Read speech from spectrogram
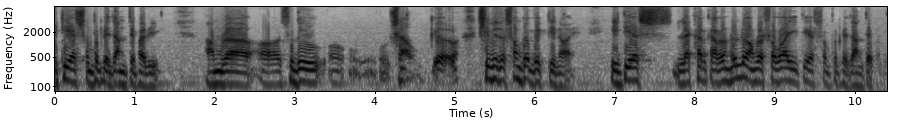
ইতিহাস সম্পর্কে জানতে পারি। আমরা শুধু সীমিত সংখ্যক ব্যক্তি নয় ইতিহাস লেখার কারণ হলো আমরা সবাই ইতিহাস সম্পর্কে জানতে পারি।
